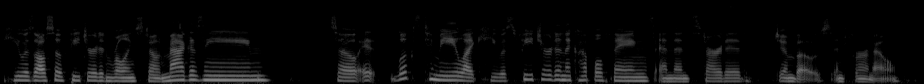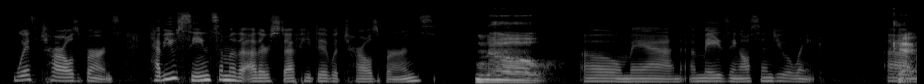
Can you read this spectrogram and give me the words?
He was also featured in Rolling Stone magazine. So it looks to me like he was featured in a couple things and then started Jimbo's Inferno with Charles Burns. Have you seen some of the other stuff he did with Charles Burns? No. Oh man, amazing! I'll send you a link. Um, 'Kay.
